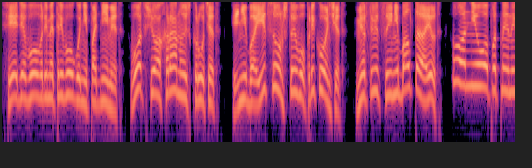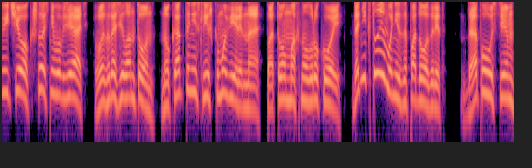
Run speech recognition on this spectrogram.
Федя вовремя тревогу не поднимет. Вот всю охрану и скрутят. И не боится он, что его прикончат. Мертвецы не болтают. Он неопытный новичок, что с него взять? Возразил Антон, но как-то не слишком уверенно. Потом махнул рукой. Да никто его не заподозрит. Допустим.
